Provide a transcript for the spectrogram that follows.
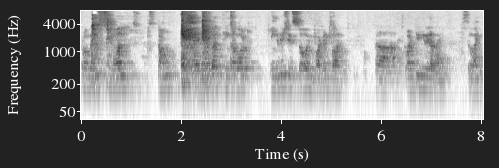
from a small town. I never think about English is so important for uh, continue your life. So I,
